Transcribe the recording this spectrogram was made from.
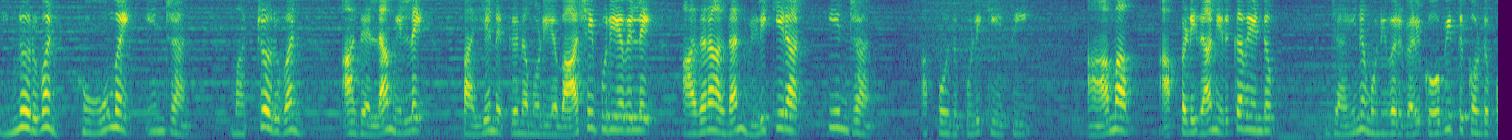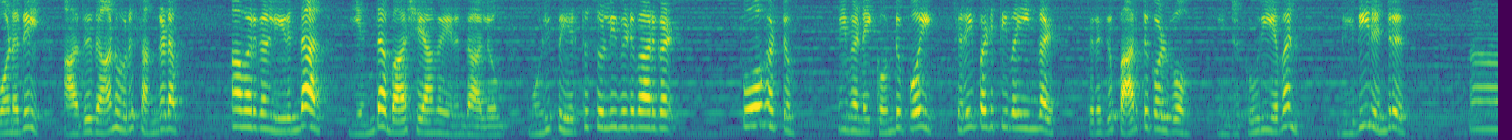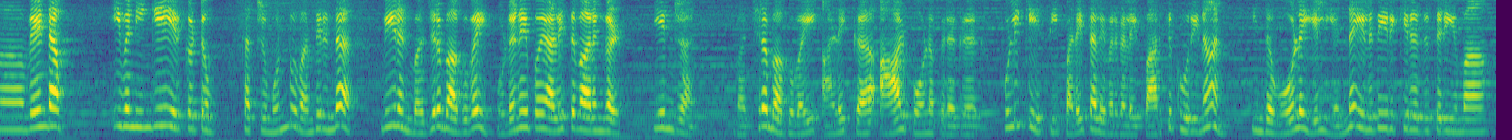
இன்னொருவன் ஊமை என்றான். மற்றொருவன் அதெல்லாம் இல்லை பையனுக்கு நம்முடைய பாஷை புரியவில்லை. அதனால்தான் விழிக்கிறான் என்றான். அப்போது புலிகேசி ஆமாம் அப்படிதான் இருக்க வேண்டும். ஜைன முனிவர்கள் கோபித்துக் கொண்டு போனதில் அதுதான் ஒரு சங்கடம். அவர்கள் இருந்தால் எந்த பாஷையாக இருந்தாலும் மொழிபெயர்த்து சொல்லிவிடுவார்கள். போகட்டும் இவனை கொண்டு போய் சிறைப்படுத்தி வையுங்கள். பிறகு பார்த்து கொள்வோம் என்று கூறியவன் திடீரென்று வேண்டாம் இவன் இங்கேயே இருக்கட்டும். சற்று முன்பு வந்திருந்த வீரன் வஜ்ரபாகுவை உடனே போய் அழைத்து வாருங்கள். என்றான். வஜ்ரபாகுவை அழைக்க ஆள் போன பிறகு புலிகேசி படைத்தலைவர்களை பார்த்து கூறினான் இந்த ஓலையில் என்ன எழுதியிருக்கிறது தெரியுமா?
